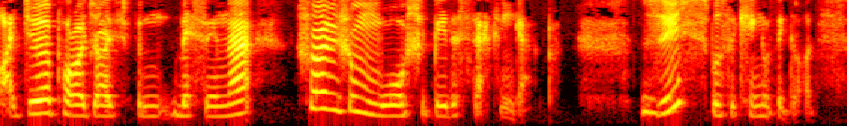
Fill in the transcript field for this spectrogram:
I do apologise for missing that. Trojan War should be the second gap. Zeus was the king of the gods.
